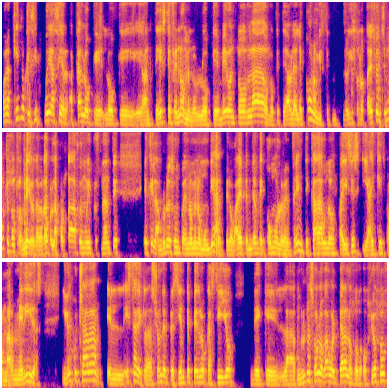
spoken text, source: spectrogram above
Ahora, ¿qué es lo que se puede hacer? Acá lo que, lo que ante este fenómeno, lo que veo en todos lados, lo que te habla el Economist, lo hizo notar eso, entre muchos otros medios, la verdad, por la portada fue muy impresionante, es que la hambruna es un fenómeno mundial, pero va a depender de cómo lo enfrente cada uno de los países y hay que tomar medidas. Y yo escuchaba el, esta declaración del presidente Pedro Castillo de que la hambruna solo va a golpear a los ociosos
